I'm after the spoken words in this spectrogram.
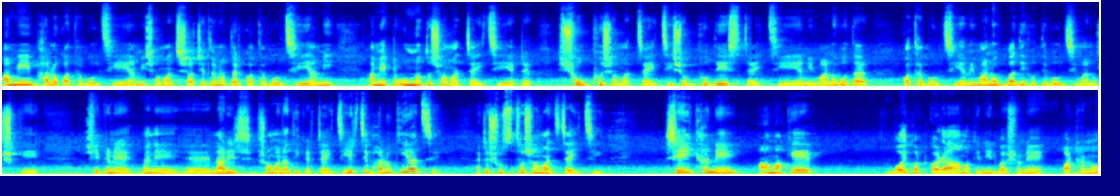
আমি ভালো কথা বলছি, আমি সমাজ সচেতনতার কথা বলছি, আমি আমি একটা উন্নত সমাজ চাইছি, একটা সভ্য সমাজ চাইছি, সভ্য দেশ চাইছি, আমি মানবতার কথা বলছি, আমি মানববাদী হতে বলছি মানুষকে। সেখানে মানে নারীর সমানাধিকার চাইছি। এর চেয়ে ভালো কী আছে? একটা সুস্থ সমাজ চাইছি। সেইখানে আমাকে বয়কট করা, আমাকে নির্বাসনে পাঠানো,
